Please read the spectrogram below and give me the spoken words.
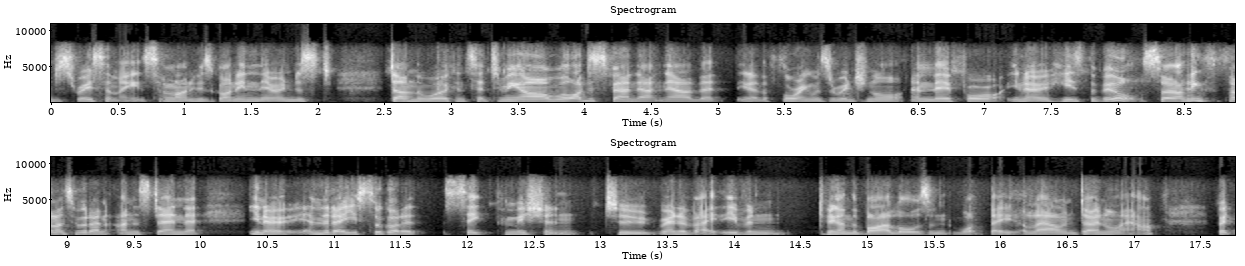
just recently someone who's gone in there and just done the work and said to me, "Oh, well, I've just found out now that you know the flooring was original, and therefore, you know, here's the bill." So I think sometimes people don't understand that, you know, in the day, you still got to seek permission to renovate, even depending on the bylaws and what they allow and don't allow. But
